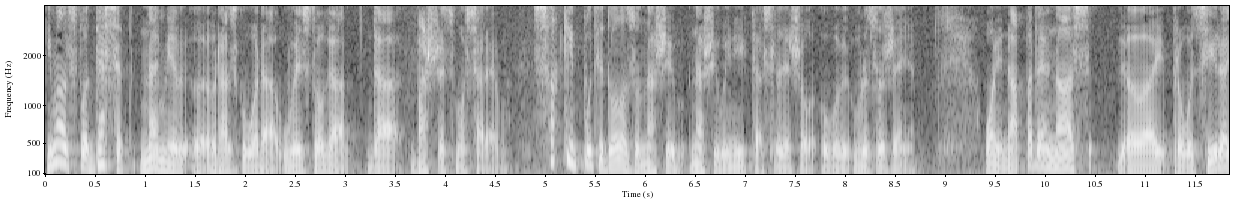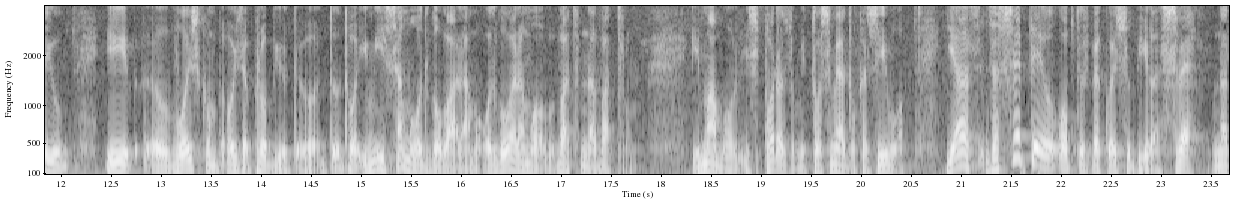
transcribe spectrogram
Imali smo deset najmije e, razgovora u vezi toga da baš recimo u Svaki put je dolazo naše, naši vojnika sljedeće obrazloženja. Oni napadaju nas, ovaj, provociraju i e, vojskom hoće da probiju to, to, i mi samo odgovaramo. Odgovaramo vatru na vatru. Imamo i sporazum i to sam ja dokazivo. Ja za sve te optužbe koje su bile, sve, na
